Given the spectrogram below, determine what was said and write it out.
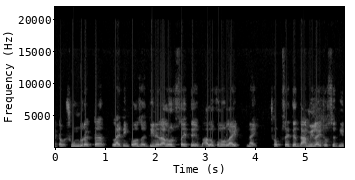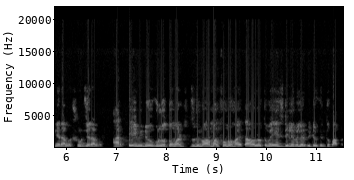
একটা সুন্দর একটা লাইটিং পাওয়া যায়। দিনের আলোর চাইতে ভালো কোনো লাইট নাই। সব চাইতে দামি লাইট হচ্ছে দিনের আলো, সূর্যের আলো। আর এই ভিডিওগুলো তোমার যদি নর্মাল ফোনও হয় তাহলে তুমি এইচডি লেভেলের ভিডিও কিন্তু পাবে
